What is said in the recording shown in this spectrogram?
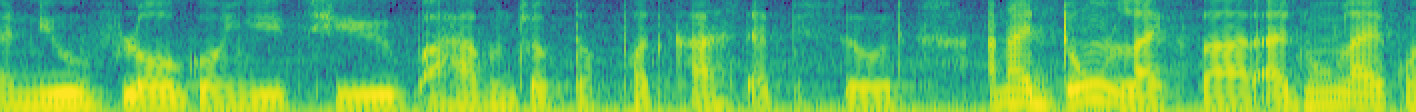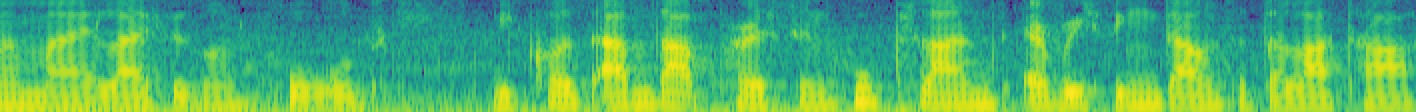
a new vlog on YouTube. I haven't dropped a podcast episode. And I don't like that. I don't like when my life is on hold because I'm that person who plans everything down to the latter.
